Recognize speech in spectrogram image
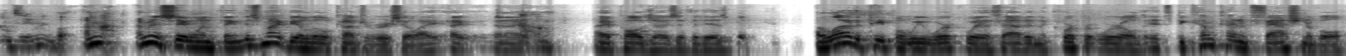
on Zoom and Well, I'm talk. I'm going to say one thing. This might be a little controversial. I, I and I Uh-oh. I apologize if it is, but a lot of the people we work with out in the corporate world, it's become kind of fashionable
